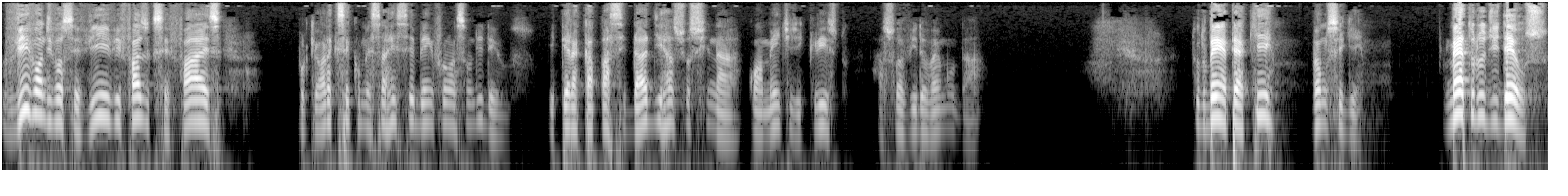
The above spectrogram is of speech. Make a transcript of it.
Viva onde você vive, faz o que você faz. Porque a hora que você começar a receber a informação de Deus e ter a capacidade de raciocinar com a mente de Cristo, a sua vida vai mudar. Tudo bem até aqui? Vamos seguir. Método de Deus.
